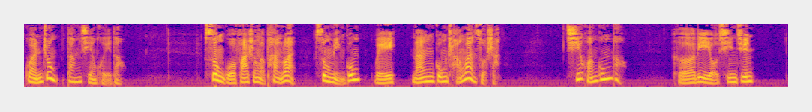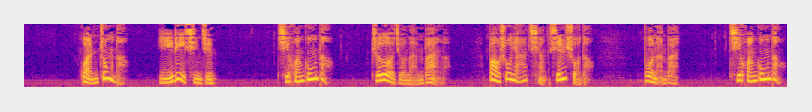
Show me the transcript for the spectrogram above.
管仲当先回道：“宋国发生了叛乱。”宋闵公为南宫长万所杀，齐桓公道：“可立有新君。”管仲道：“一立新君。”齐桓公道：“这就难办了。”鲍叔牙抢先说道：“不难办。”齐桓公道：“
